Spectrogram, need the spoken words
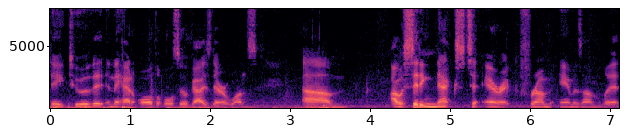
day two of it, and they had all the wholesale guys there at once. Um, I was sitting next to Eric from Amazon Lit,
